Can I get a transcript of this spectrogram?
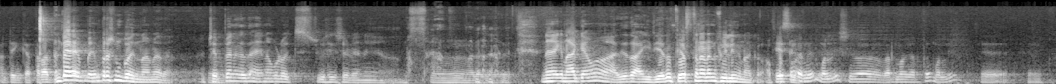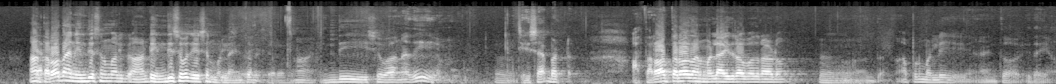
అంటే ఇంకా తర్వాత అంటే ఇంప్రెషన్ పోయింది నా మీద. చెప్పాను కదా ఆయన కూడా వచ్చి చూసేసాడని. నాకు నాకేమో అదేదో ఇదేదో తీస్తున్నాడని ఫీలింగ్ నాకు. చేశారా మళ్ళీ శివ వర్మ గారితో మళ్ళీ? తర్వాత ఆయన హిందీ సినిమాలు అంటే హిందీ శివ చేశాను మళ్ళీ ఆయనతో హిందీ శివ అనేది చేశా. బట్ ఆ తర్వాత తర్వాత ఆయన మళ్ళీ హైదరాబాద్ రావడం అప్పుడు మళ్ళీ ఆయనతో ఇదయ్యాం.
